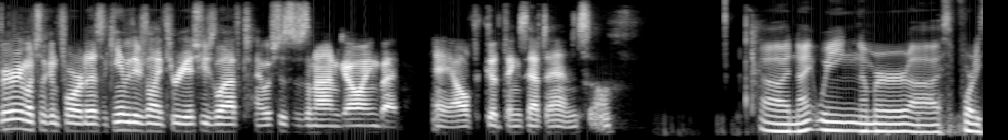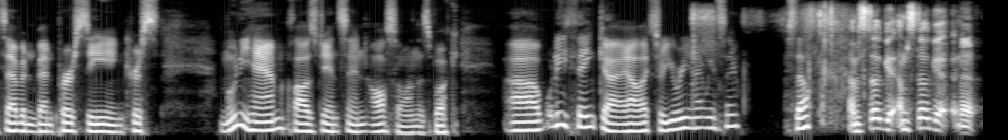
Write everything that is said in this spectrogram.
very much looking forward to this. I can't believe there's only three issues left. I wish this was an ongoing, but hey, all the good things have to end. So, uh, Nightwing number uh, 47, Ben Percy and Chris Mooneyham, Klaus Janson, also on this book. Uh, what do you think, uh, Alex? Are you reading Nightwing still? Still? I'm still get, I'm still getting it.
